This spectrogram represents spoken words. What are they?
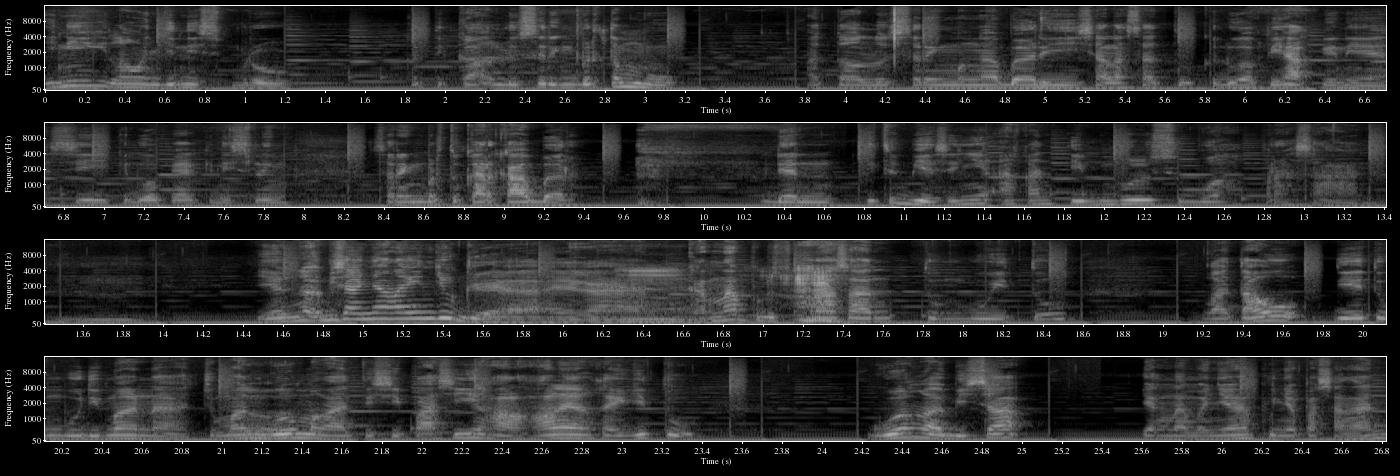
ini lawan jenis, Bro. Ketika lu sering bertemu, atau lu sering mengabari salah satu kedua pihak ini ya si kedua pihak ini sering sering bertukar kabar dan itu biasanya akan timbul sebuah perasaan Hmm. ya nggak bisa nyalain juga ya kan Hmm. karena perasaan tumbuh itu nggak tahu dia tumbuh di mana cuman gue mengantisipasi hal-hal yang kayak gitu gue nggak bisa yang namanya punya pasangan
